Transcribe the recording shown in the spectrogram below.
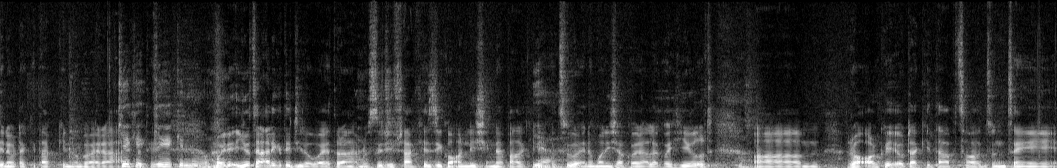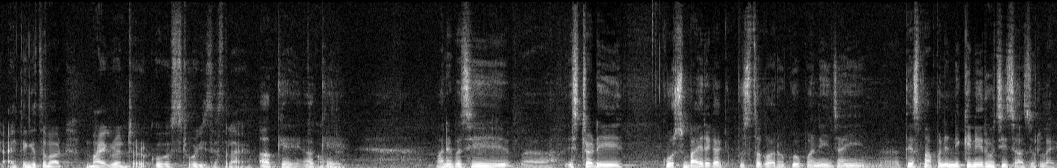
तिनवटा किताब किन्नु गएर आएको? मैले यो चाहिँ अलिकति ढिलो भयो तर हाम्रो सुजीव साखेजीको अनलिसिङ नेपाल किनेको. छु होइन? मनिषा कोइरालाको हिल्ड र अर्को एउटा किताब छ जुन चाहिँ आई थिङ्क इट्स अबाउट माइग्रेन्टहरूको स्टोरी जस्तो लाग्यो। ओके ओके भनेपछि स्टडी कोर्स बाहिरका पुस्तकहरूको पनि चाहिँ त्यसमा पनि निकै नै रुचि छ हजुरलाई।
